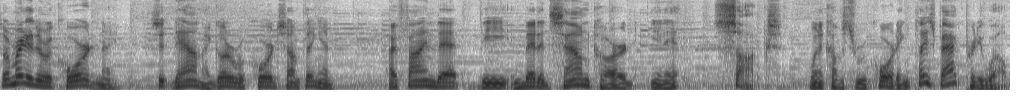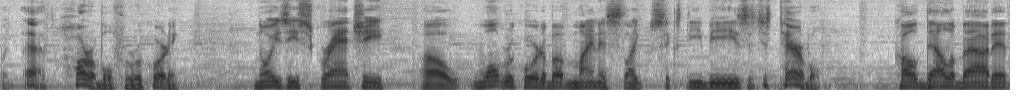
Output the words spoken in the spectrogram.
So I'm ready to record, and I sit down, I go to record something, and I find that the embedded sound card in it sucks when it comes to recording. Plays back pretty well, but uh, horrible for recording. Noisy, scratchy uh, won't record above minus like 6 dBs. It's just terrible. Called Dell about it.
